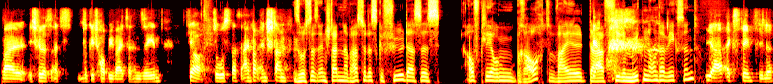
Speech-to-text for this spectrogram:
weil ich will das als wirklich Hobby weiterhin sehen. Ja, so ist das einfach entstanden. So ist das entstanden, aber hast du das Gefühl, dass es Aufklärung braucht, weil da ja. viele Mythen unterwegs sind? Ja, extrem viele.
